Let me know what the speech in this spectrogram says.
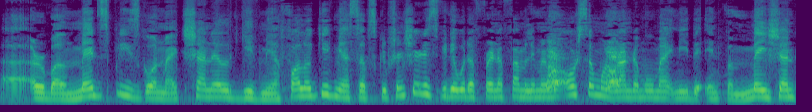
uh, Herbal Medzz. Please go on my channel. Give me a follow. Give me a subscription. Share this video with a friend a family member or someone random who might need the information.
